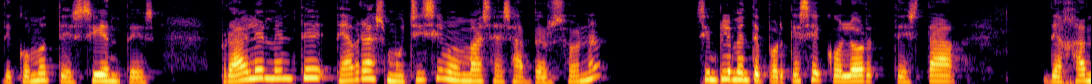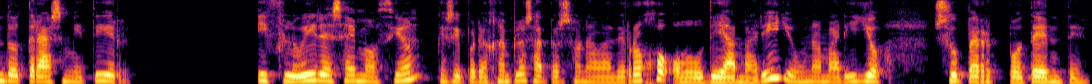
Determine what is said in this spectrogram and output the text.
de cómo te sientes, probablemente te abras muchísimo más a esa persona, simplemente porque ese color te está dejando transmitir y fluir esa emoción, que si por ejemplo esa persona va de rojo o de amarillo, un amarillo súper potente.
